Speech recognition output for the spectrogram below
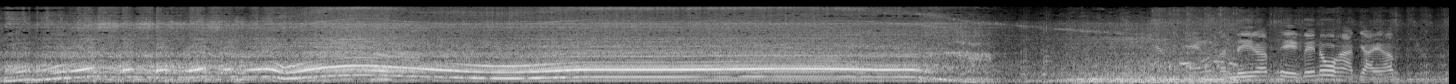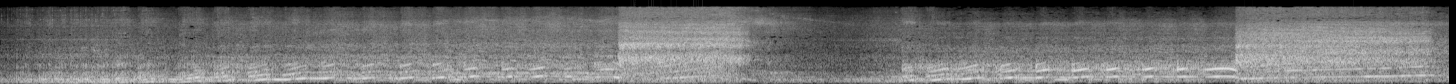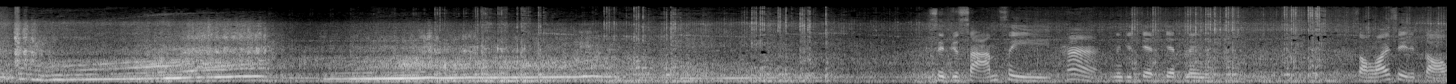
นี้ครับ เอกไดโน่หาดใหญ่ครับ สิบจุดสามสี่ห้าหนึ่งจุดเจ็ดเจ็ดหนึ่งสองร้อยสี่สิบสอง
